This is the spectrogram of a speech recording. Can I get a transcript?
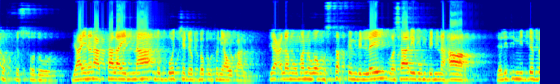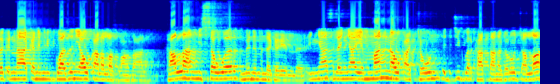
تخفي الصدور የአይንን አታላይና ልቦች የደበቁትን ያውቃል። يعلم من هو مستخف بالليل وسارب بالنهار ሌሊት የሚደበቅና ቀን የሚጓዝን ያውቃል። አላህ سبحانه وتعالى ከአላህ የሚሰወር ምንም ነገር የለ። እኛ ስለ እኛ የማናውቃቸውን እጅግ በርካታ ነገሮች አላህ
